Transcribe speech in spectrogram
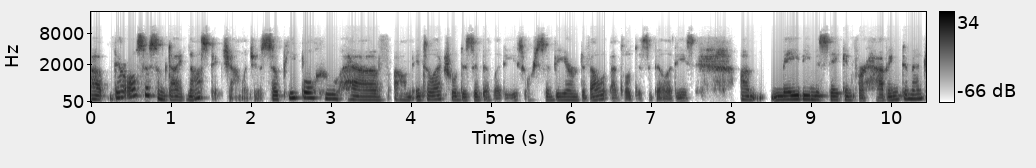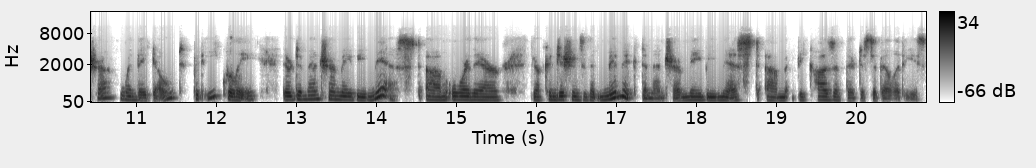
Uh, there are also some diagnostic challenges. So, people who have um, intellectual disabilities or severe developmental disabilities um, may be mistaken for having dementia when they don't, but equally, their dementia may be missed, um, or their, their conditions that mimic dementia may be missed um, because of their disabilities.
